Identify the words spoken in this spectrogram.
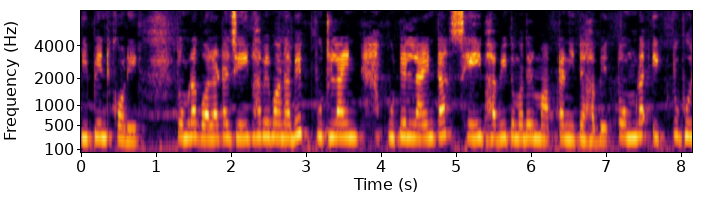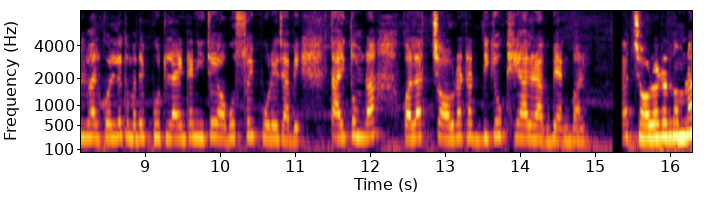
ডিপেন্ড করে। তোমরা গলাটা যেইভাবে বানাবে পুট লাইন পুটের লাইনটা সেইভাবেই তোমাদের মাপটা নিতে হবে। তোমরা একটু ভুলভাল করলে তোমাদের পুট লাইনটা নিচয় অবশ্যই পড়ে যাবে। তাই তোমরা গলার চওড়াটার দিকেও খেয়াল রাখবে একবার। আর চওড়াটা তোমরা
